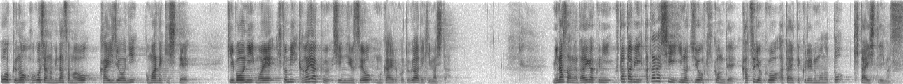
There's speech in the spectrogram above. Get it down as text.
多くの保護者の皆様を会場にお招きして希望に燃え瞳輝く新入生を迎えることができました。皆さんが大学に再び新しい命を吹き込んで活力を与えてくれるものと期待しています。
